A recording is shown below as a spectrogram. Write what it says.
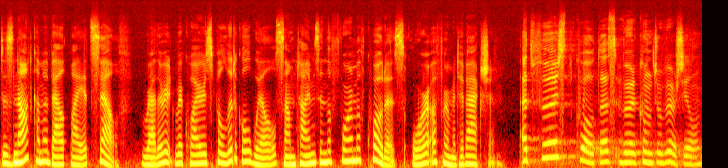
does not come about by itself. Rather, it requires political will, sometimes in the form of quotas or affirmative action. At first, quotas were controversial,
